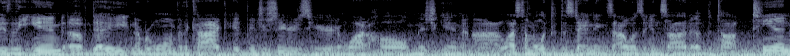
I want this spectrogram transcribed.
Is the end of day number one for the Kayak Adventure Series here in Whitehall, Michigan. Uh, last time I looked at the standings, I was inside of the top 10,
